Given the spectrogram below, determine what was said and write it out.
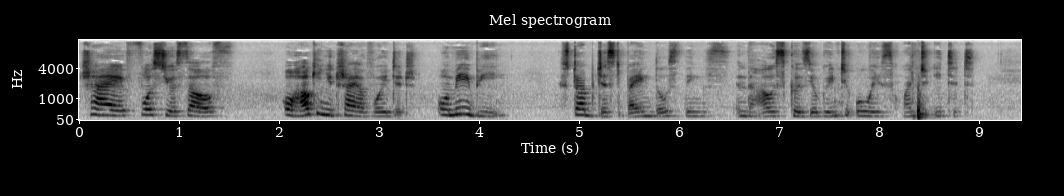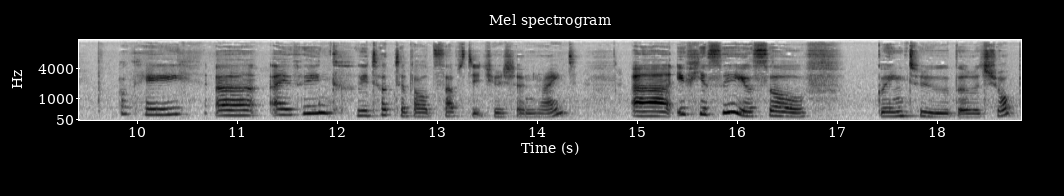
try force yourself, or how can you try avoid it, or maybe stop just buying those things in the house because you're going to always want to eat it. Okay, uh, I think we talked about substitution, right? Uh, if you see yourself going to the shop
